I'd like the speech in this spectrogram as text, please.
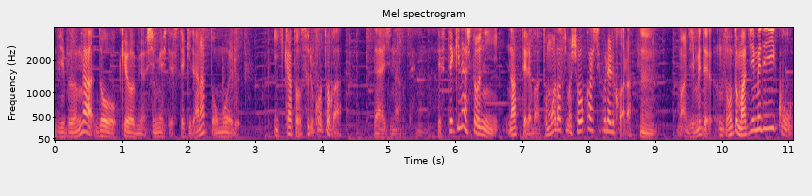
自分がどう興味を示して素敵だなと思える生き方をすることが大事なので。で素敵な人になってれば友達も紹介してくれるからうん。真面目で本当真面目でいい子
